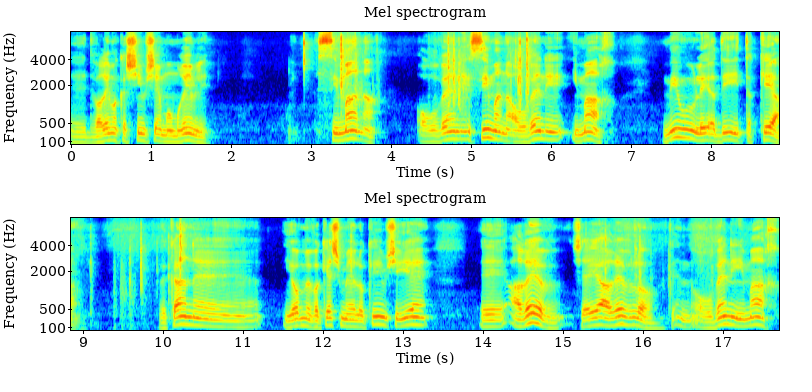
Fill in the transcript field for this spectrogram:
מהדברים אה, הקשים שהם אומרים לי. סימנה, עורבני, סימנה, עורבני עמך, מי הוא לידי תקע? וכאן אה, איוב מבקש מאלוקים שיהיה אה, ערב, שיהיה ערב לו, כן, עורבני עמך,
